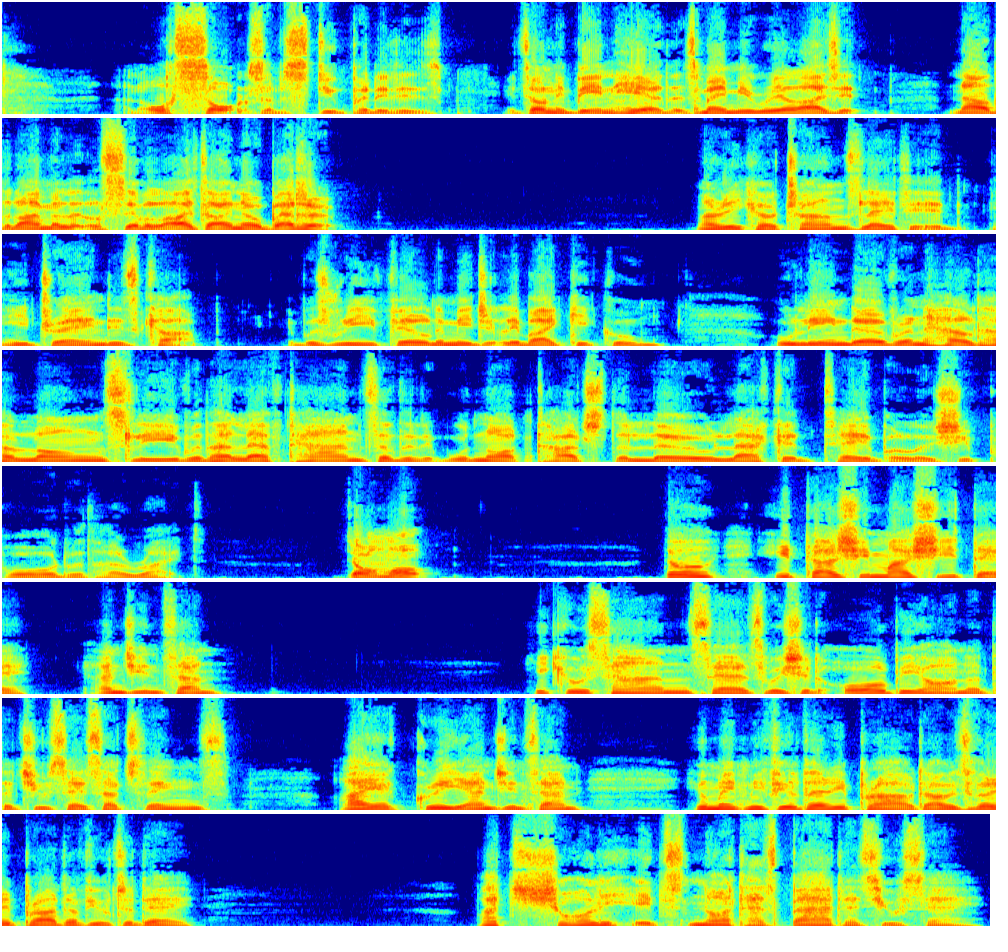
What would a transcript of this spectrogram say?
and all sorts of stupidities. It's only being here that's made me realize it. Now that I'm a little civilized, I know better.' Mariko translated. He drained his cup. It was refilled immediately by Kiku, who leaned over and held her long sleeve with her left hand so that it would not touch the low, lacquered table as she poured with her right. Domo. Do itashimashite, Anjin-san. Kiku-san says we should all be honored that you say such things. I agree, Anjin-san. You make me feel very proud. I was very proud of you today. But surely it's not as bad as you say.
